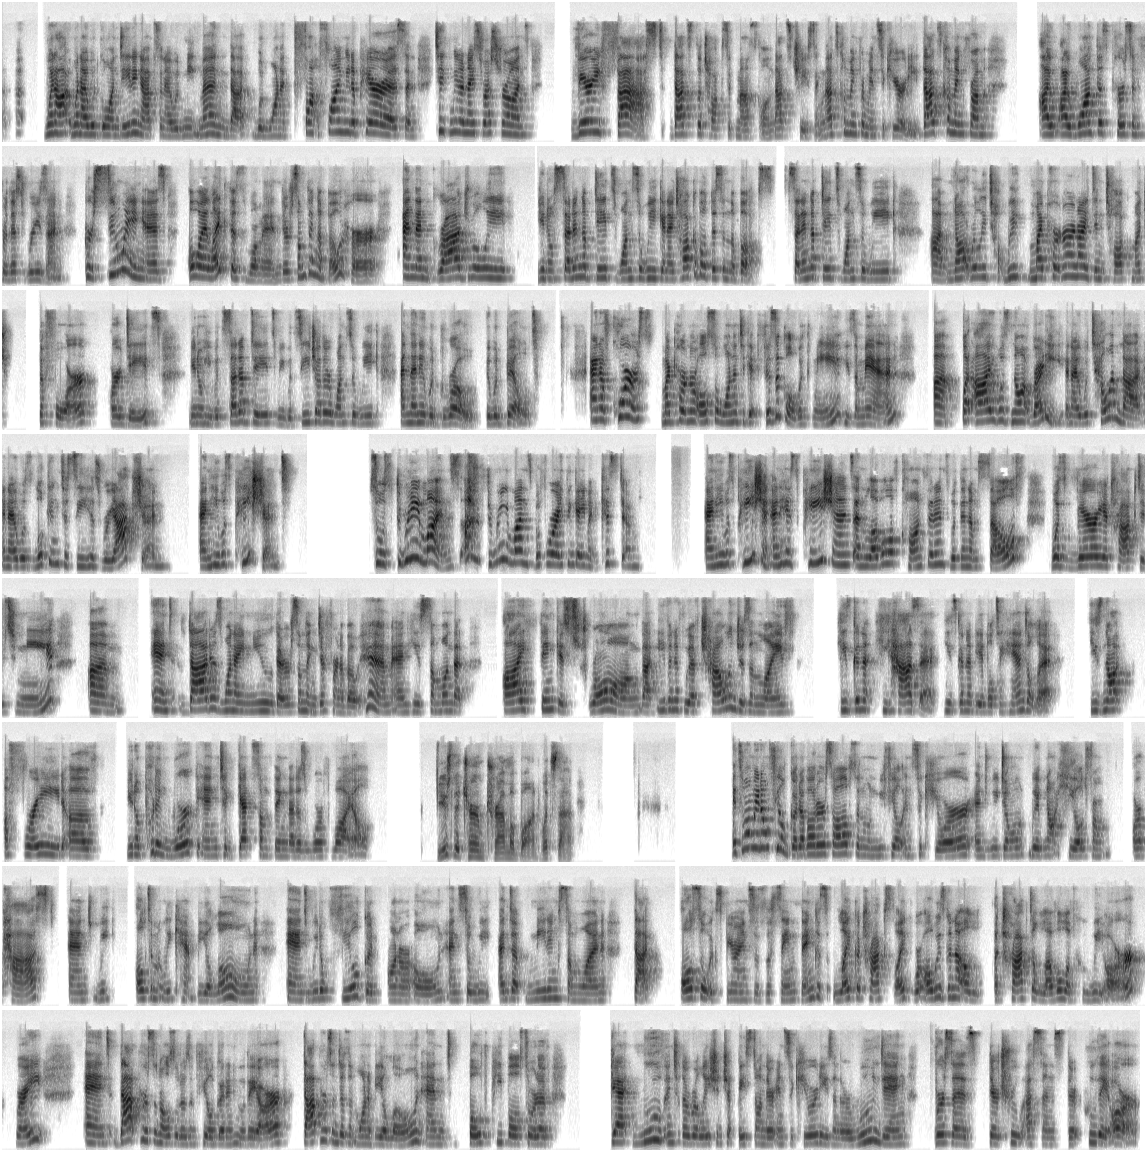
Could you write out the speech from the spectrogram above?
when I when I would go on dating apps and I would meet men that would want to fly, fly me to Paris and take me to nice restaurants very fast. That's the toxic masculine. That's chasing. That's coming from insecurity. That's coming from I, I want this person for this reason. Pursuing is, oh, I like this woman. There's something about her. And then gradually, you know, setting up dates once a week. And I talk about this in the books, setting up dates once a week. Um, not really talk. We, my partner and I didn't talk much before our dates. You know, he would set up dates, we would see each other once a week, and then it would grow, it would build. And of course, my partner also wanted to get physical with me. He's a man. Um, but I was not ready. And I would tell him that. And I was looking to see his reaction. And he was patient. So it was three months, three months before I think I even kissed him. And he was patient. And his patience and level of confidence within himself was very attractive to me. Um, and that is when I knew there was something different about him. And he's someone that I think is strong, that even if we have challenges in life, he's gonna, he has it. He's gonna be able to handle it. He's not afraid of, you know, putting work in to get something that is worthwhile. Use the term trauma bond. What's that? It's when we don't feel good about ourselves and when we feel insecure and we don't, we have not healed from our past and we ultimately can't be alone and we don't feel good on our own. And so we end up meeting someone that also experiences the same thing because like attracts like we're always going to uh, attract a level of who we are right and that person also doesn't feel good in who they are that person doesn't want to be alone and both people sort of get move into the relationship based on their insecurities and their wounding versus their true essence their who they are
